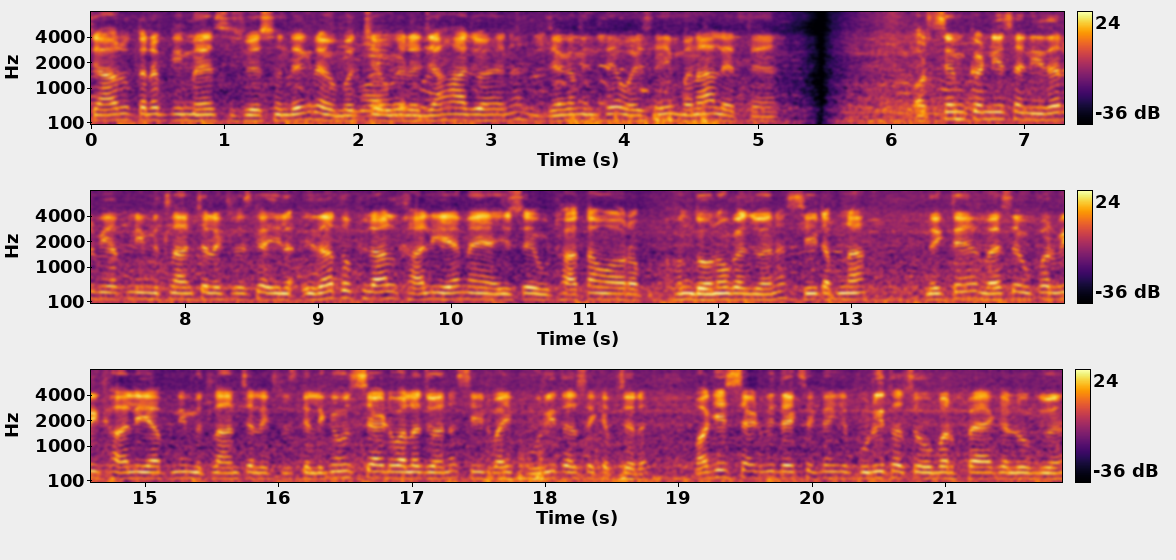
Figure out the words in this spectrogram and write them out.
चारों तरफ़ की मैं सिचुएशन देख रहे हो, बच्चे वगैरह जहाँ जो है ना, जगह मिलते हैं, वैसे ही बना लेते हैं। और सेम कंडीशन इधर भी अपनी मिथिलांचल एक्सप्रेस का। इधर तो फ़िलहाल खाली है, मैं इसे उठाता हूँ और अब हम दोनों का जो है ना, सीट अपना देखते हैं। वैसे ऊपर भी खाली है अपनी मिथिलांचल एक्सप्रेस के, लेकिन उस साइड वाला जो है ना, सीट भाई पूरी तरह से कैप्चर है। बाकी इस साइड भी देख सकते हैं कि पूरी तरह से ओवर पैक है लोग जो है।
